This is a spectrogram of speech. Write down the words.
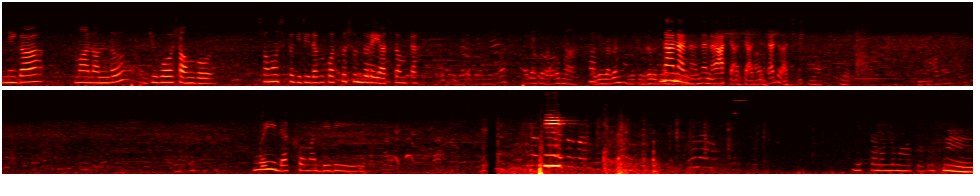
নিগামানন্দ যুব সংঘ সমস্ত কিছু। দেখো কত সুন্দর এই আশ্রমটা। না না না না না আছে আছে আছে দাদু আছে। ওই দেখো আমার দিদি। নিত্যানন্দ মহাপ্রভু। হুম।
